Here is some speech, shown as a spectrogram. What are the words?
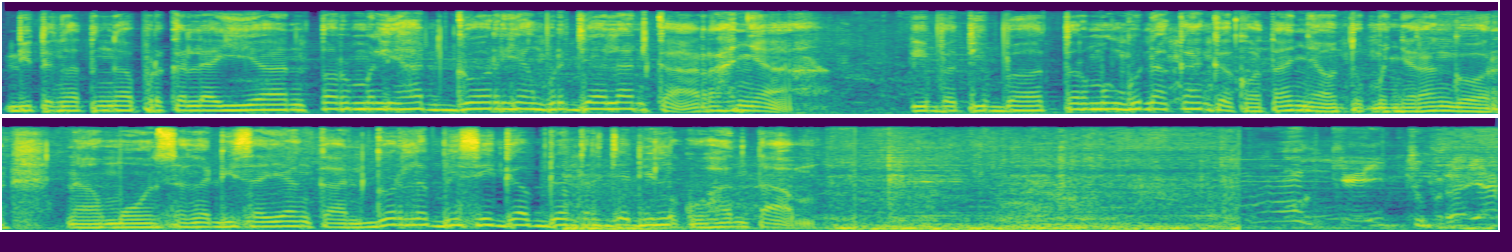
Di tengah-tengah perkelahian, Thor melihat Gor yang berjalan ke arahnya. Tiba-tiba Thor menggunakan kekuatannya untuk menyerang Gor. Namun sangat disayangkan Gor lebih sigap dan terjadi leku hantam. Oke, coba ya.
